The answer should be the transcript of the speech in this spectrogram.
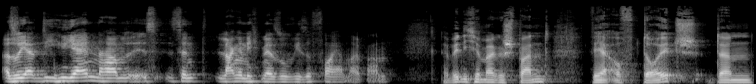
Also ja, die Hyänen haben, ist, sind lange nicht mehr so, wie sie vorher mal waren. Da bin ich immer gespannt, wer auf Deutsch dann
